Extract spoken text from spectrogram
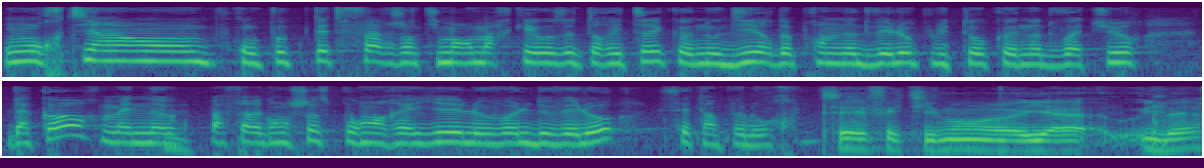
On retient qu'on peut peut-être faire gentiment remarquer aux autorités que nous dire de prendre notre vélo plutôt que notre voiture, d'accord, mais ne pas faire grand-chose pour enrayer le vol de vélo, c'est un peu lourd. C'est effectivement, euh, il y a Hubert?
